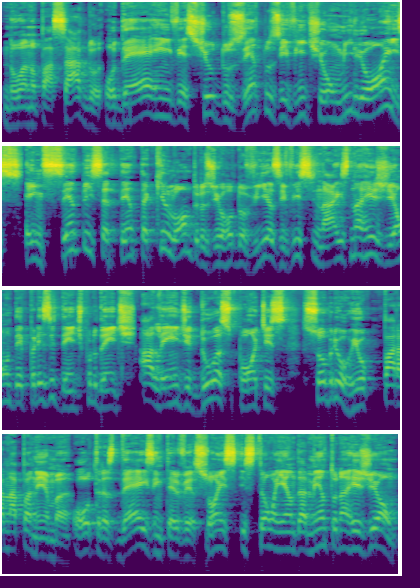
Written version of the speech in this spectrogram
No ano passado, o DR investiu 221 milhões em 170 quilômetros de rodovias e vicinais na região de Presidente Prudente, além de duas pontes sobre o rio Paranapanema. Outras 10 intervenções estão em andamento na região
